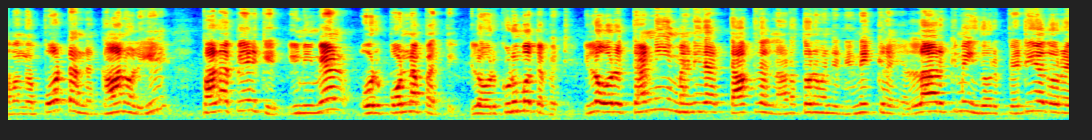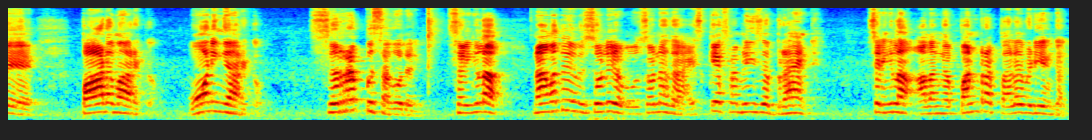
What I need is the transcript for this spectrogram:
அவங்க போட்ட அந்த காணொலியில் பல பேருக்கு இனிமேல் ஒரு பொண்ணை பத்தி இல்ல ஒரு குடும்பத்தை பற்றி இல்ல ஒரு தனி மனித தாக்குதல் நடத்தணும் என்று நினைக்கிற எல்லாருக்குமே இது ஒரு பெரியதொரு பாடமா இருக்கும் வார்னிங்கா இருக்கும். சிறப்பு சகோதரி. சரிங்களா? நான் வந்து சொல்லி சொன்னதான் SK family is a brand சரிங்களா? அவங்க பண்ற பல விடயங்கள்.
